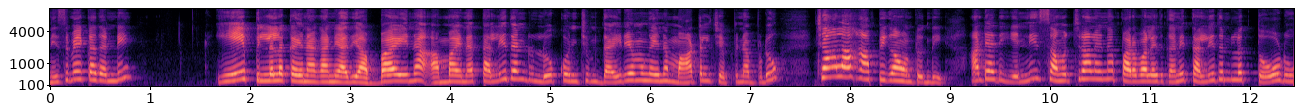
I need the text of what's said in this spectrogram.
నిజమే కదండి? ఏ పిల్లలకైనా కానీ అది అబ్బాయి అయినా అమ్మాయి అయినా తల్లిదండ్రులు కొంచెం ధైర్యమైన మాటలు చెప్పినప్పుడు చాలా హ్యాపీగా ఉంటుంది. అంటే అది ఎన్ని సంవత్సరాలైనా పర్వాలేదు కానీ తల్లిదండ్రుల తోడు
